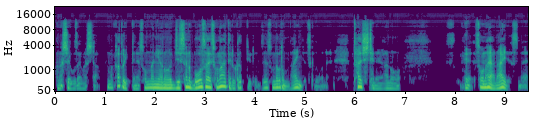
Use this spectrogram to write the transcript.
話でございました。まあ、かといってね、そんなにあの、実際の防災備えてるかっていうと、全然そんなこともないんですけどもね、対してね、あの、ね、その辺はないですね。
